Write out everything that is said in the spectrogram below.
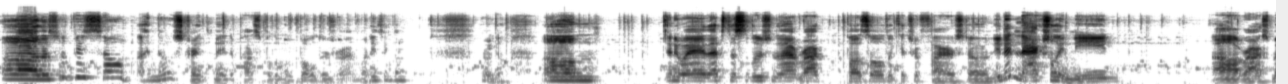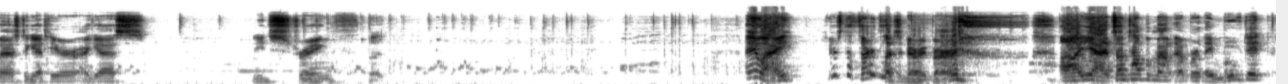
oh, this would be so. I know strength made it possible to move boulders around. What do you think I'm? There we go. Um. Anyway, that's the solution to that rock puzzle to get your Firestone. You didn't actually need uh, Rock Smash to get here, I guess. You need strength, but Anyway, here's the third legendary bird. uh, yeah, it's on top of Mount Ember. They moved it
